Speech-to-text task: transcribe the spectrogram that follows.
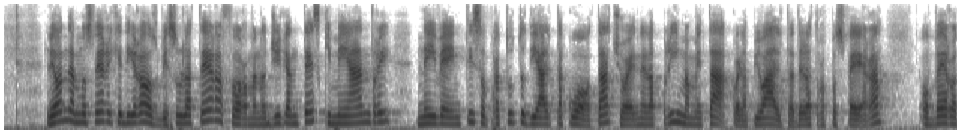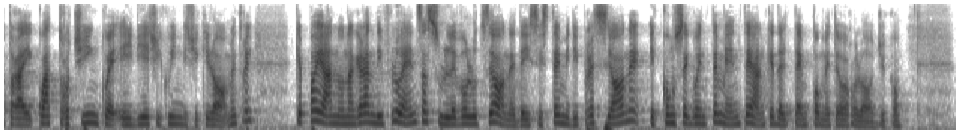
Le onde atmosferiche di Rossby sulla Terra formano giganteschi meandri nei venti, soprattutto di alta quota, cioè nella prima metà, quella più alta della troposfera, ovvero tra i 4-5 e i 10-15 km, che poi hanno una grande influenza sull'evoluzione dei sistemi di pressione e conseguentemente anche del tempo meteorologico.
